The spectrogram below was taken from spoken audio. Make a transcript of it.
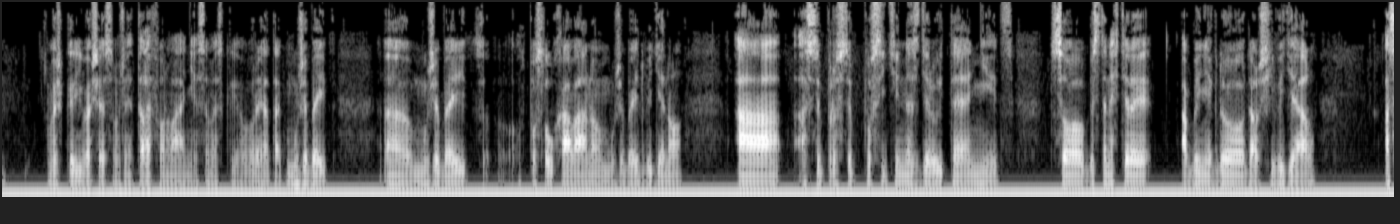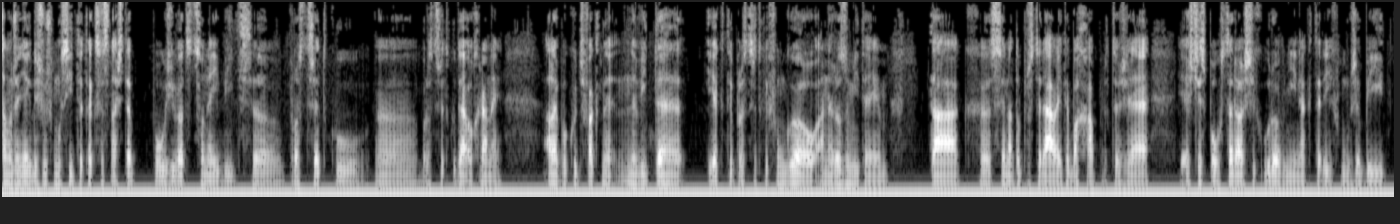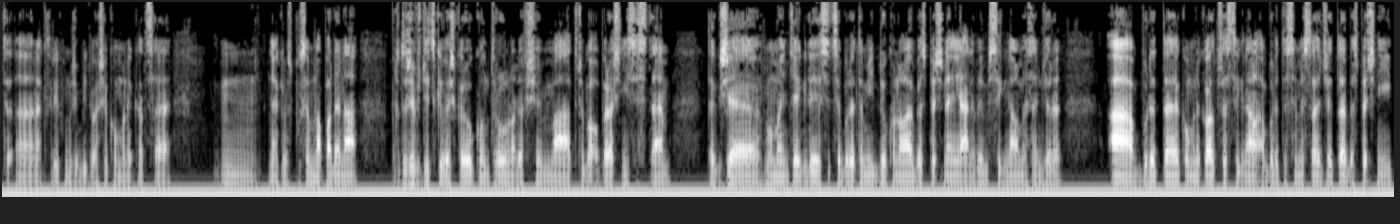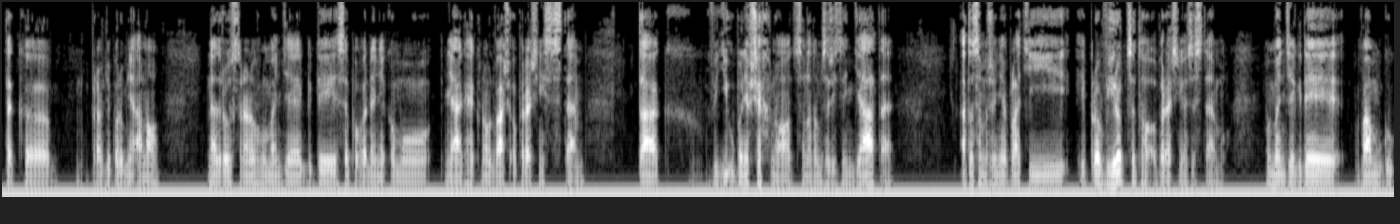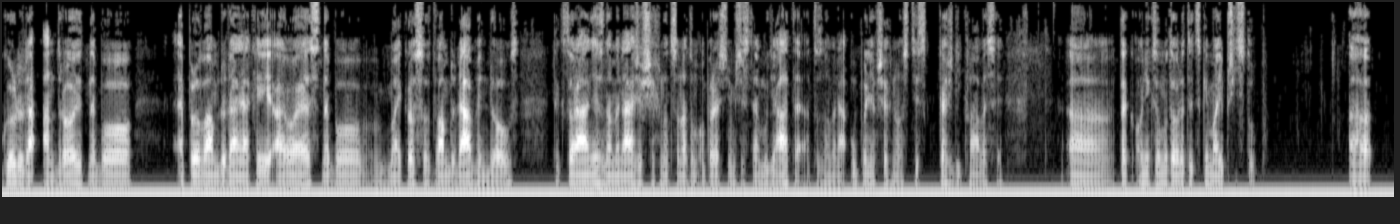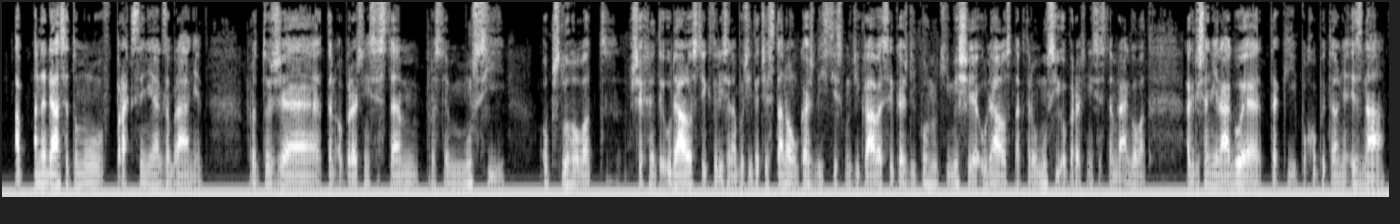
veškerý vaše samozřejmě telefonování, SMSky, hovory a tak může být, eh, může být odposloucháváno, může být viděno a asi prostě po síti nezdělujte nic, co byste nechtěli, aby někdo další viděl. A samozřejmě, když už musíte, tak se snažte používat co nejvíc eh, prostředků, eh, prostředků té ochrany. Ale pokud fakt ne, nevíte, jak ty prostředky fungují a nerozumíte jim, tak si na to prostě dávejte bacha, protože je ještě spousta dalších úrovní, na kterých může být, eh, na kterých může být vaše komunikace mm, nějakým způsobem napadena, protože vždycky veškerou kontrolu nade vším má třeba operační systém, takže v momentě, kdy sice budete mít dokonale bezpečný, já nevím, signál Messenger a budete komunikovat přes signál a budete si myslet, že to je bezpečný, tak eh, pravděpodobně ano. Na druhou stranu v momentě, kdy se povede někomu nějak hacknout váš operační systém, tak vidí úplně všechno, co na tom zařízení děláte a to samozřejmě platí i pro výrobce toho operačního systému. V momentě, kdy vám Google dodá Android, nebo Apple vám dodá nějaký iOS, nebo Microsoft vám dodá Windows, tak to reálně znamená, že všechno, co na tom operačním systému děláte, a to znamená úplně všechno, z každý klávesy, uh, tak oni k tomu teoreticky mají přístup. Uh, a, a nedá se tomu v praxi nějak zabránit, protože ten operační systém prostě musí obsluhovat všechny ty události, které se na počítači stanou. Každý stisknutí klávesy, každý pohnutí myši je událost, na kterou musí operační systém reagovat. A když na ní reaguje, tak ji pochopitelně i zná.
